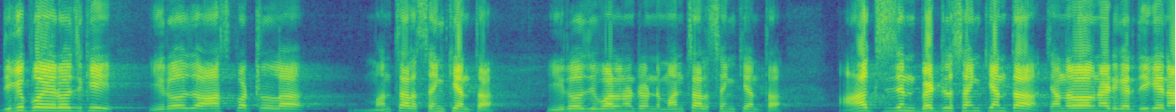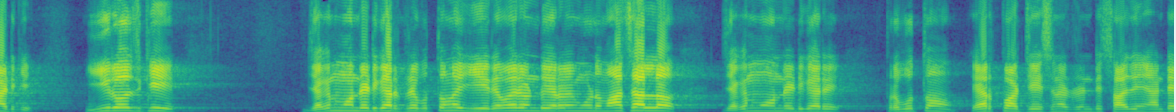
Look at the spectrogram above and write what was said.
దిగిపోయే రోజుకి ఈరోజు హాస్పిటల్ల మంచాల సంఖ్య ఎంత? ఈరోజు ఇవాళ ఉన్నటువంటి మంచాల సంఖ్య ఎంత? ఆక్సిజన్ బెడ్ల సంఖ్య ఎంత చంద్రబాబు నాయుడు గారు దిగే నాటికి? ఈ రోజుకి జగన్మోహన్ రెడ్డి గారి ప్రభుత్వంలో ఈ ఇరవై రెండు ఇరవై మూడు మాసాల్లో జగన్మోహన్ రెడ్డి గారి ప్రభుత్వం ఏర్పాటు చేసినటువంటి సాధి అంటే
